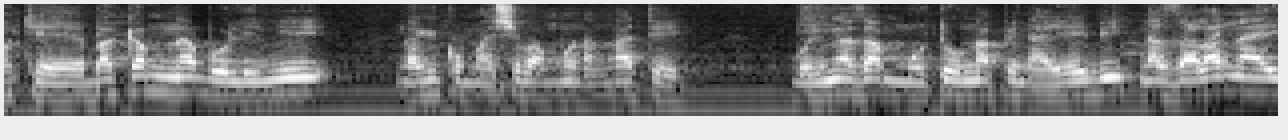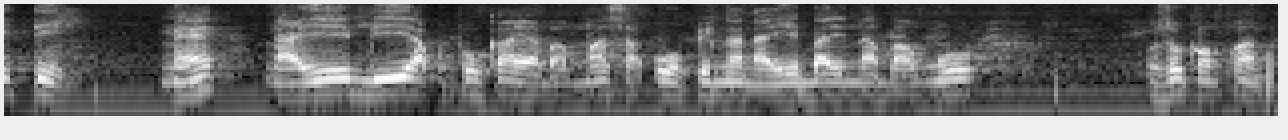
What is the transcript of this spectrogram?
ok bakambo na bolingi nakoki komanche bamona nga te bolingi aza moto nga mpe nayebi nazala na ye te mais nayebi à propos ka ya ba masa oyo pe nga nayebani na bango ozo comprendre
